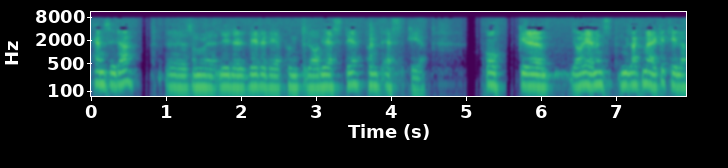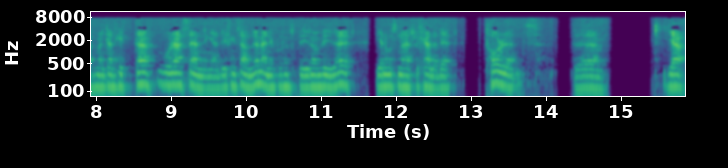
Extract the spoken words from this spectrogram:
hemsida Eh, som lyder www.radiosd.se och eh, jag har även lagt märke till att man kan hitta våra sändningar. Det finns andra människor som sprider dem vidare genom sådana här så kallade torrents. Eh, ja,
